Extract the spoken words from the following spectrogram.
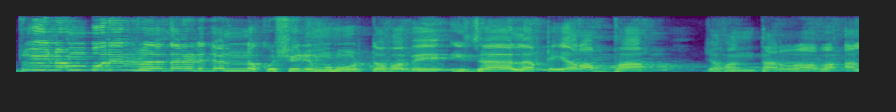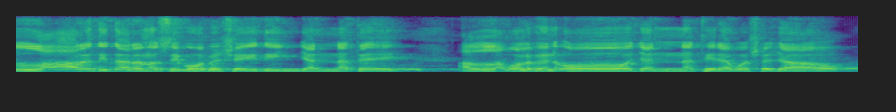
দুই নম্বরের রোজাদারের জন্য খুশির মুহূর্ত হবে, ইজা রব্বা যখন তার রব আল্লাহর দিদার নসিব হবে সেই দিন জান্নাতে। আল্লাহ বলবেন, ও জান্নাতিরা, বসে যাও।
